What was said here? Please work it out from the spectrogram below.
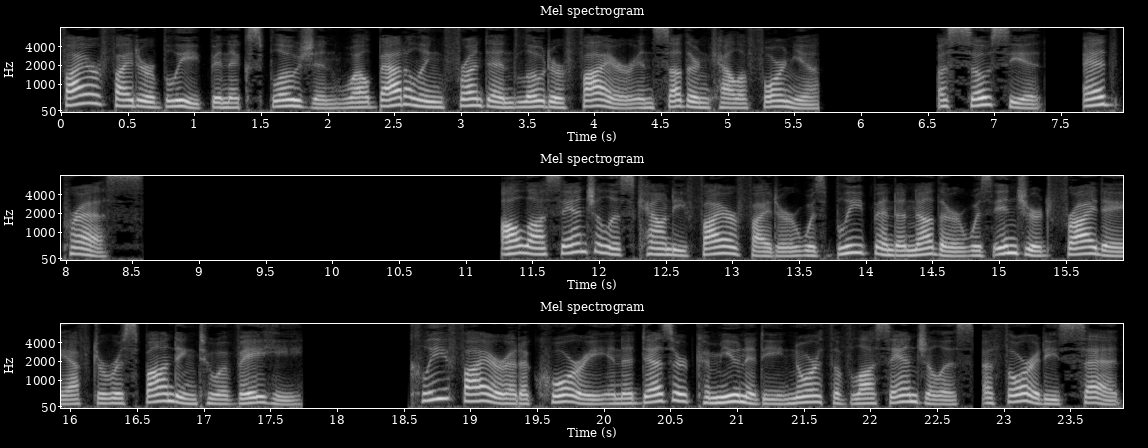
Firefighter bleep in explosion while battling front-end loader fire in Southern California. Associate. Ed Press. A Los Angeles County firefighter was bleep and another was injured Friday after responding to a Vehi. Clee fire at a quarry in a desert community north of Los Angeles, authorities said.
